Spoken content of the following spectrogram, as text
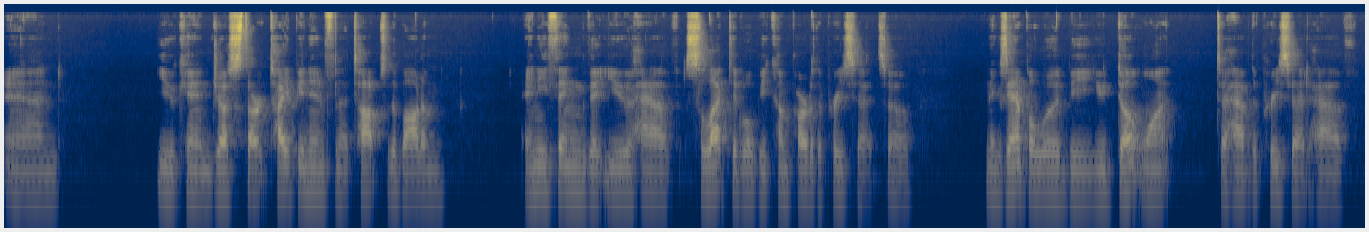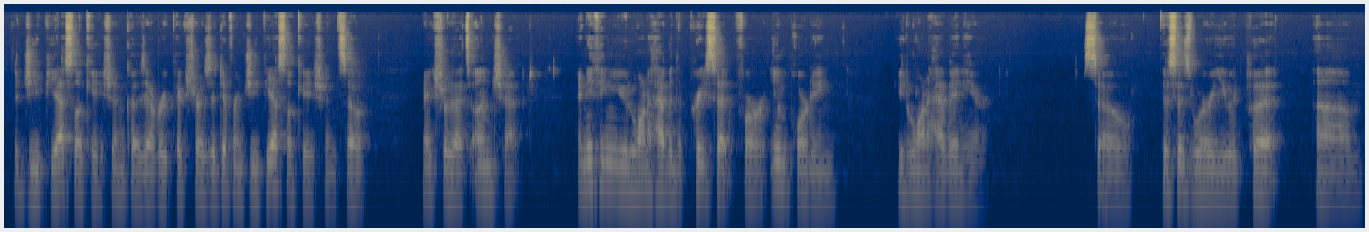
And you can just start typing in from the top to the bottom. Anything that you have selected will become part of the preset. So an example would be you don't want to have the preset have the GPS location because every picture has a different GPS location. So make sure that's unchecked. Anything you'd want to have in the preset for importing you'd want to have in here so this is where you would put um,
